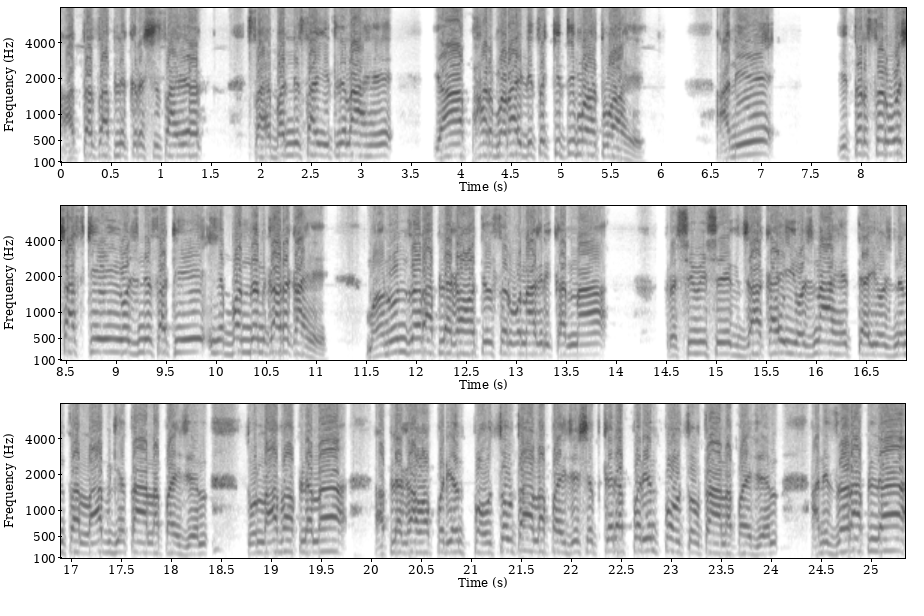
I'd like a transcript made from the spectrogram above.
आताच आपले कृषी सहाय्यक साहेबांनी सांगितलेलं आहे या फार्मर आय डीचं किती महत्त्व आहे? आणि इतर सर्व शासकीय योजनेसाठी हे बंधनकारक आहे. म्हणून जर आपल्या गावातील सर्व नागरिकांना कृषीविषयक ज्या काही योजना आहेत त्या योजनेचा लाभ घेता आला पाहिजे. तो लाभ आपल्याला आपल्या गावापर्यंत पोहोचवता आला पाहिजे शेतकऱ्यापर्यंत पोहोचवता आला पाहिजे. आणि जर आपल्या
